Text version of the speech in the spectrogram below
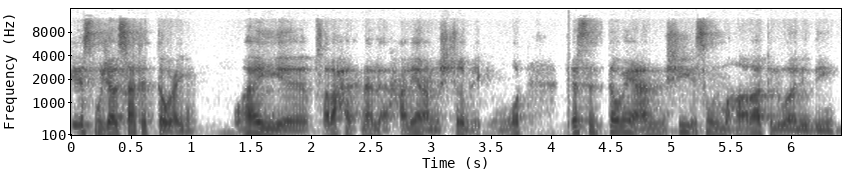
اسمه جلسات التوعية. وهي بصراحة إحنا حاليا عم نشتغل بهيك أمور. جلسة التوعية عن شيء اسمه المهارات الوالدين.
